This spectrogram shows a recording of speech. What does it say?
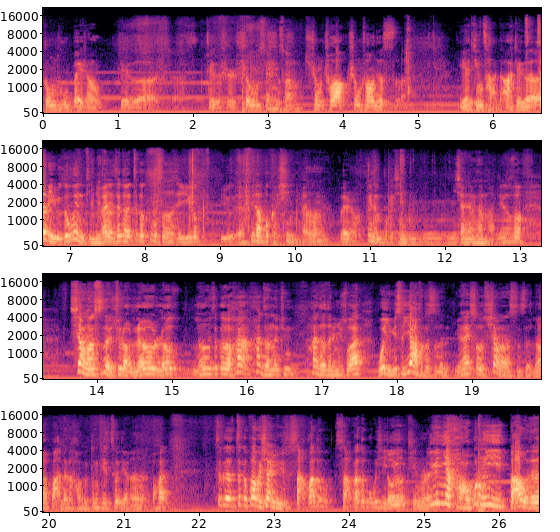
中途背上这个，这个是生生疮，生疮，生疮就死了。也挺惨的啊。这个这里有一个问题，你发现这个这个故事是一个有非常不可信，你发现没有？为什么？为什么不可信？你你你想想看嘛，就是说。项王使者去了，然后，然后，然后这个汉汉朝的军汉朝的人就说：“哎，我以为是亚父的使者，原来是项王的使者。”然后把那个好的东西撤掉，嗯，把汉，这个这个报告项羽，傻瓜都傻瓜都不会信，都能听出来，因为你好不容易把我的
